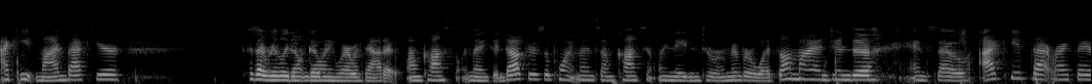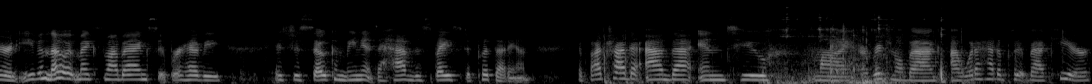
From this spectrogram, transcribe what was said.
I keep mine back here because I really don't go anywhere without it. I'm constantly making doctor's appointments. I'm constantly needing to remember what's on my agenda. And so I keep that right there. And even though it makes my bag super heavy, it's just so convenient to have the space to put that in. If I tried to add that into my original bag, I would have had to put it back here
